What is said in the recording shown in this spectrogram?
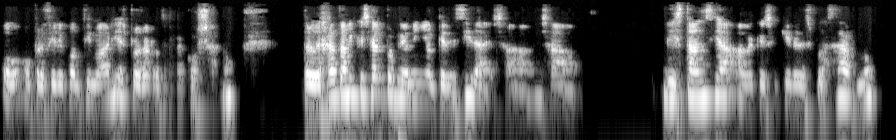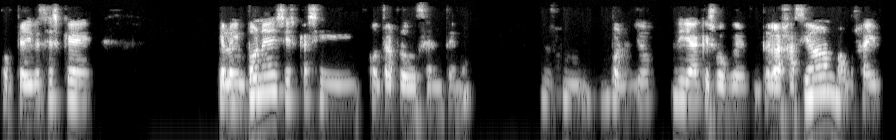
o, prefiere continuar y explorar otra cosa, ¿no? Pero dejar también que sea el propio niño el que decida esa, esa distancia a la que se quiere desplazar, ¿no? Porque hay veces que, que lo impones y es casi contraproducente, ¿no? Bueno, yo diría que sobre relajación, vamos a ir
